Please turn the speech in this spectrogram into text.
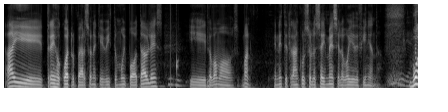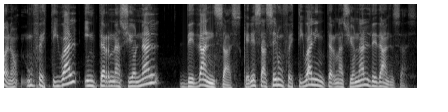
Hay tres o cuatro personas que he visto muy potables y lo vamos, bueno, en este transcurso de los seis meses lo voy definiendo. Bueno, un festival internacional de danzas, querés hacer un festival internacional de danzas.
